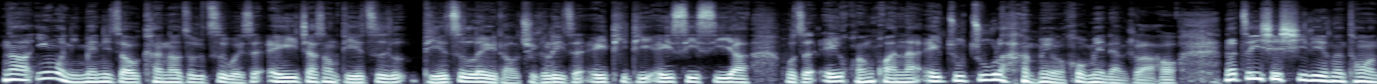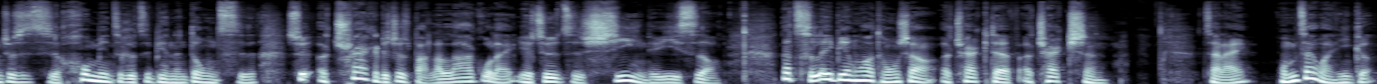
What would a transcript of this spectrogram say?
那英文里面你只要看到这个字尾是 A 加上叠字叠字类的，举个例子，A T T A C C 啊，或者 A 环环啦，A 猪猪啦，没有后面两个了哈。那这一些系列呢，通常就是指后面这个字变成动词，所以 attract 就是把它拉过来，也就是指吸引的意思哦。那词类变化同上，attractive attraction。再来，我们再玩一个。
